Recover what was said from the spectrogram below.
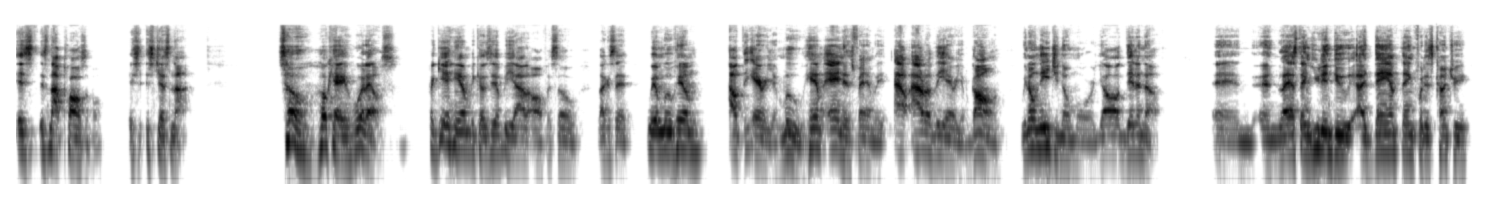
it's it's not plausible. It's it's just not. So okay, what else? Forget him because he'll be out of office. So like I said, we'll move him out the area. Move him and his family out out of the area. Gone. We don't need you no more. Y'all did enough. And and last thing, you didn't do a damn thing for this country,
